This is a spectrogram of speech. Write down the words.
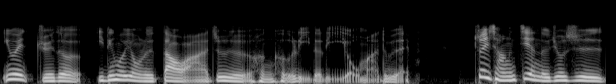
因为觉得一定会用得到啊，就是很合理的理由嘛，对不对？最常见的就是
